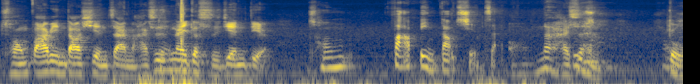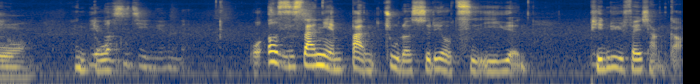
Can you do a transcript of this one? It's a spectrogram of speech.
从发病到现在吗？还是那个时间点？从发病到现在哦，那还是很多。很多也二。十几年了，我二十三年半住了十六次医院，频率非常高。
